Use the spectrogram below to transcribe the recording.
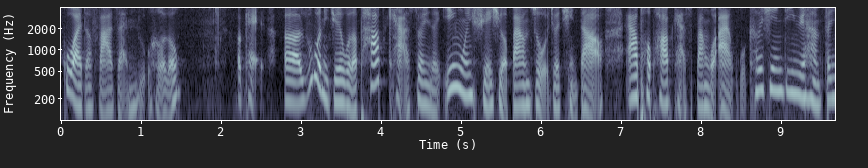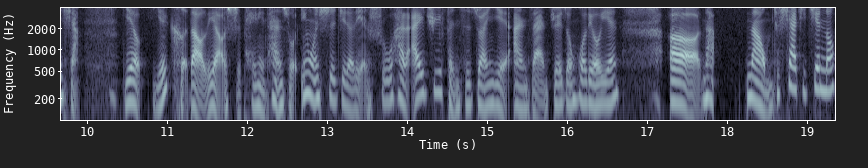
过来的发展如何喽。OK，呃，如果你觉得我的 Podcast 对你的英文学习有帮助，就请到 Apple Podcast 帮我按五颗星订阅和分享，也有也可到李老师陪你探索英文世界的脸书和 IG 粉丝专业按赞追踪或留言。呃，那那我们就下期见喽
